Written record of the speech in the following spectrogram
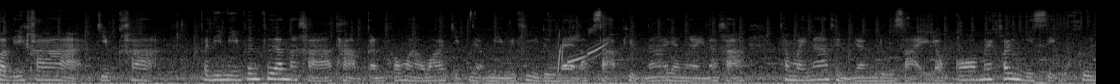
สวัสดีค่ะกิฟค่ะพอดีมีเพื่อนๆนะคะ ถามกันเข้ามาว่ากิฟเนี่ยมีวิธีดูแลรักษาผิวหน้ายังไงนะคะทำไมหน้าถึงยังดูใสแล้วก็ไม่ค่อยมีสิวขึ้น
